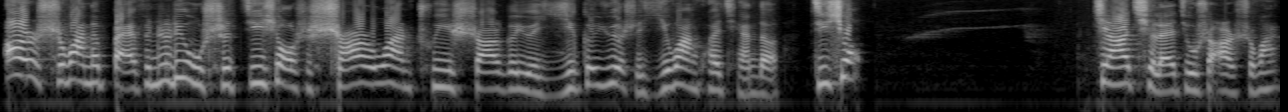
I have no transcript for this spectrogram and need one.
二十万的百分之六十绩效是十二万除以十二个月，一个月是一万块钱的绩效，加起来就是二十万。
